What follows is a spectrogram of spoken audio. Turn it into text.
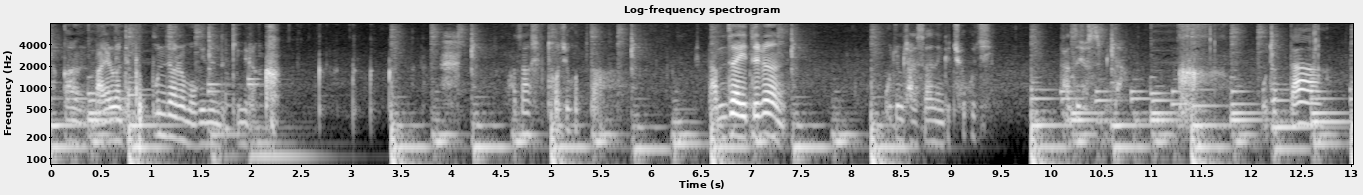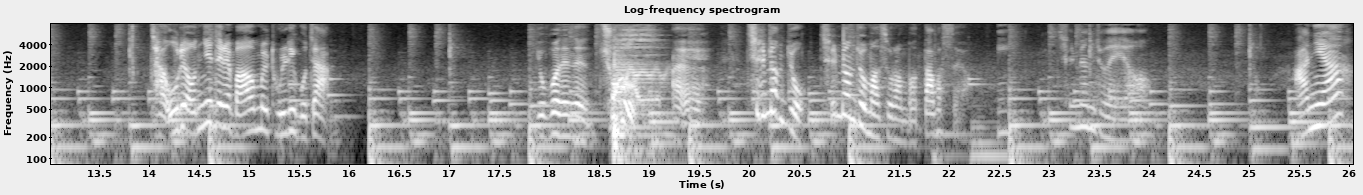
약간 마일로한테 복분자를 먹이는 느낌이랄까? 화장실 터지겠다. 남자애들은 오줌 잘 싸는 게 최고지. 다 드셨습니다. 크, 오졌다. 자 우리 언니들의 마음을 돌리고자 이번에는 추루 아, 예. 칠면조 칠면조 맛으로 한번 따봤어요. 칠면조예요. 아니야?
